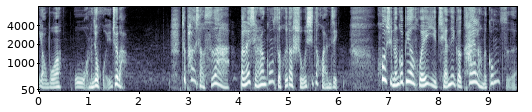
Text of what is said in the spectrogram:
要不我们就回去吧。这胖小厮啊，本来想让公子回到熟悉的环境，或许能够变回以前那个开朗的公子。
